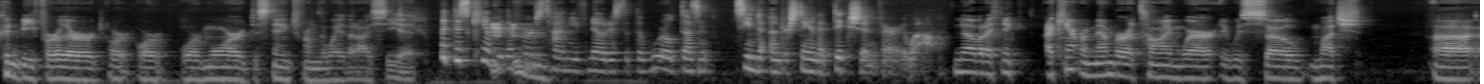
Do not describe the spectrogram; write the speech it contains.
couldn't be further or, or, or more distinct from the way that I see it. But this can't be the first time you've noticed that the world doesn't seem to understand addiction very well. No, but I think I can't remember a time where it was so much uh,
